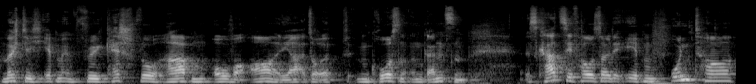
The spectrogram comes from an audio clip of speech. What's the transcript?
möchte ich eben im Free Cashflow haben overall, ja, also im Großen und Ganzen. Das KCV sollte eben unter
